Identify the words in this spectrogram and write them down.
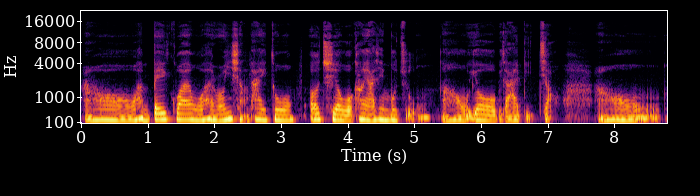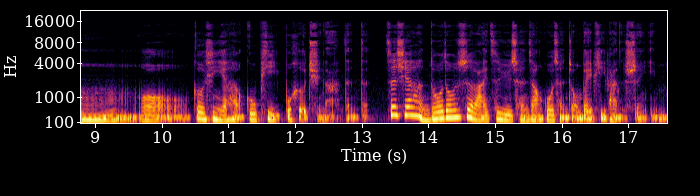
然后我很悲观，我很容易想太多，而且我抗压性不足，然后我又比较爱比较，然后嗯，我个性也很孤僻，不合群啊等等。这些很多都是来自于成长过程中被批判的声音，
